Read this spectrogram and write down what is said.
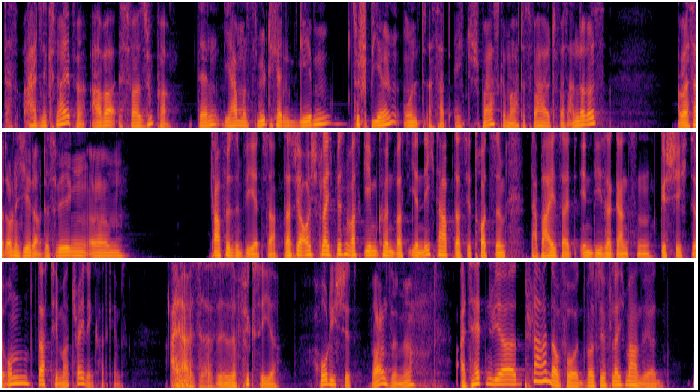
Das war halt eine Kneipe, aber es war super. Denn die haben uns Möglichkeiten gegeben zu spielen und das hat echt Spaß gemacht. Das war halt was anderes. Aber das hat auch nicht jeder. Deswegen, ähm, Dafür sind wir jetzt da. Dass wir euch vielleicht ein bisschen was geben können, was ihr nicht habt, dass ihr trotzdem dabei seid in dieser ganzen Geschichte um das Thema Trading Card Games. Alter, das ist diese Füchse hier. Holy shit. Wahnsinn, ne? Als hätten wir einen Plan davon, was wir vielleicht machen werden.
